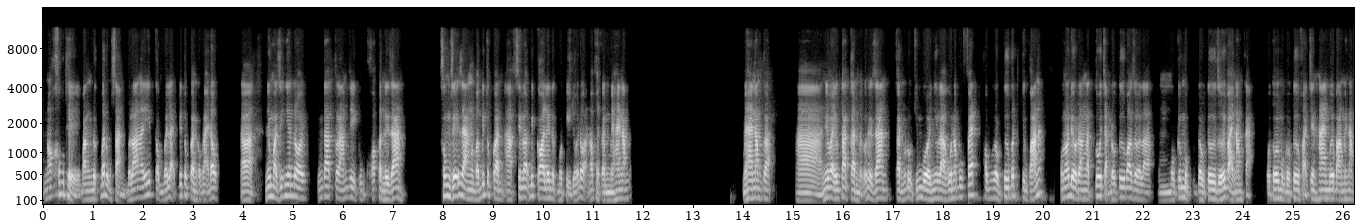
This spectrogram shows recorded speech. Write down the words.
nó không thể bằng được bất động sản Blackit cộng với lại Bitcoin cộng lại đâu. À, nhưng mà dĩ nhiên rồi chúng ta làm gì cũng có cần thời gian. Không dễ dàng mà Bitcoin à xin lỗi Bitcoin lên được một tỷ rưỡi đoạn nó phải cần 12 năm 12 năm cơ à như vậy chúng ta cần phải có thời gian, cần có độ chín mùi như là Warren Buffett ông đầu tư bất chứng khoán ấy. ông nói điều rằng là tôi chẳng đầu tư bao giờ là một cái mục đầu tư dưới vài năm cả. Của tôi mục đầu tư phải trên 20 30 năm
